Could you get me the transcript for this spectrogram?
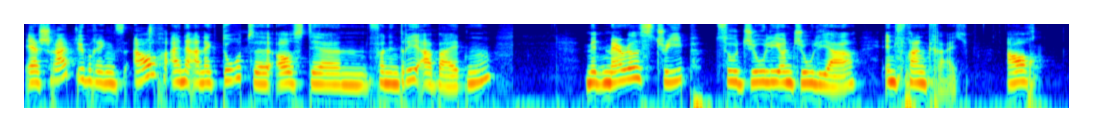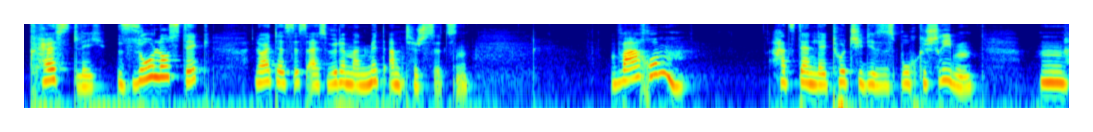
Er schreibt übrigens auch eine Anekdote aus den, von den Dreharbeiten mit Meryl Streep zu Julie und Julia in Frankreich. Auch köstlich, so lustig Leute, es ist, als würde man mit am Tisch sitzen. Warum hat Stanley Tucci dieses Buch geschrieben? Hm,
